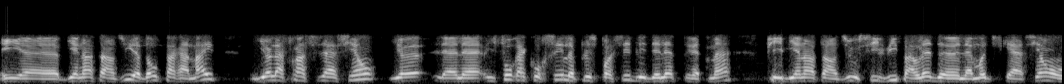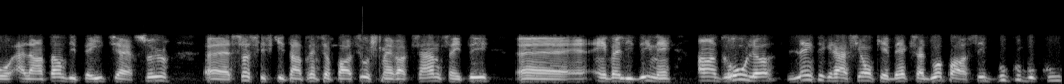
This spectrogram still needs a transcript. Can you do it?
Et euh, bien entendu, il y a d'autres paramètres. Il y a la francisation, il, y a la- la- il faut raccourcir le plus possible les délais de traitement. Puis, bien entendu, aussi, lui parlait de la modification au- à l'entente des pays tiers sûrs. Euh, ça, c'est ce qui est en train de se passer au chemin Roxham. Ça a été euh, invalidé, mais en gros, là, l'intégration au Québec, ça doit passer beaucoup, beaucoup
